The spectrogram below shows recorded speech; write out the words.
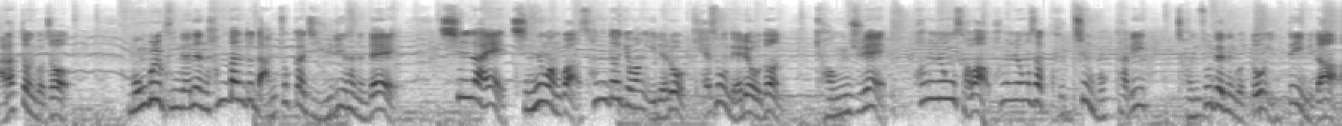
알았던 거죠. 몽골 군대는 한반도 남쪽까지 유린하는데 신라의 진흥왕과 선덕여왕 이래로 계속 내려오던 경주의 황룡사와 황룡사 9층 목탑이 전소되는 것도 이때입니다.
